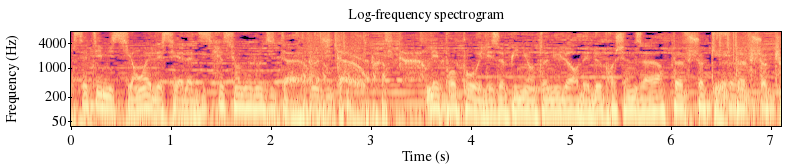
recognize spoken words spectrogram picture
cette émission est laissée à la discrétion de l'auditeur. Les propos et les opinions tenues lors des deux prochaines heures peuvent choquer. Peuvent choquer.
